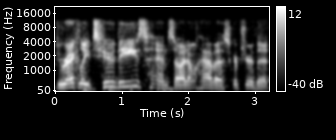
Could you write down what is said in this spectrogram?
directly to these, and so I don't have a scripture that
